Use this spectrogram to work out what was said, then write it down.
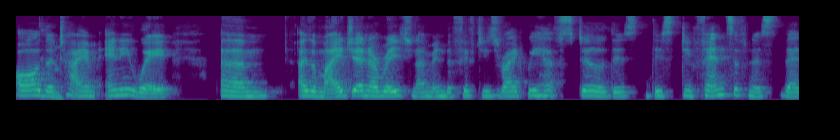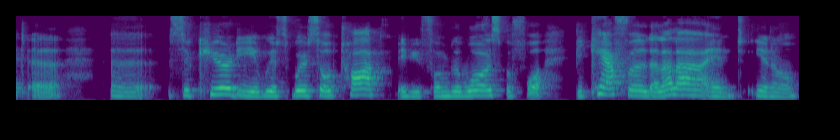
all the hmm. time anyway. Um also my generation i'm in the 50s right? We have still this this defensiveness that uh uh, security we're, we're so taught maybe from the wars before be careful la la la and you know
